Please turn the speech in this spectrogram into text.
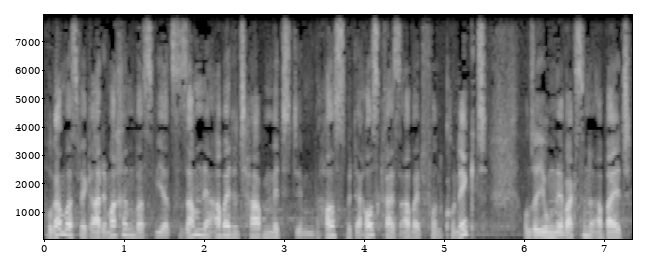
Programm, was wir gerade machen, was wir zusammen erarbeitet haben mit dem Haus, mit der Hauskreisarbeit von Connect, unserer jungen Erwachsenenarbeit.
